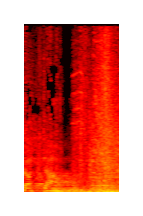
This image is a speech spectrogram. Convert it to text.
Shut down.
